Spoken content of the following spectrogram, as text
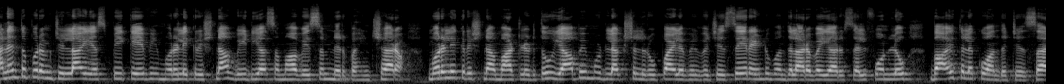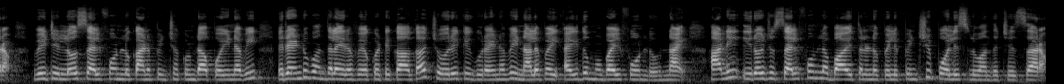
అనంతపురం జిల్లా ఎస్పీ కేవీ మురళీకృష్ణ మీడియా సమావేశం నిర్వహించారు. మురళీకృష్ణ మాట్లాడుతూ యాభై మూడు లక్షల రూపాయల విలువ చేసే రెండు వందల అరవై ఆరు సెల్ ఫోన్లు బాధితులకు అందజేశారు. వీటిల్లో సెల్ ఫోన్లు కనిపించకుండా పోయినవి రెండు వందల ఇరవై ఒకటి కాగా చోరీకి గురైనవి నలభై ఐదు మొబైల్ ఫోన్లు ఉన్నాయి అని ఈరోజు సెల్ ఫోన్ల బాధితులను పిలిపించి పోలీసులు అందజేశారు.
